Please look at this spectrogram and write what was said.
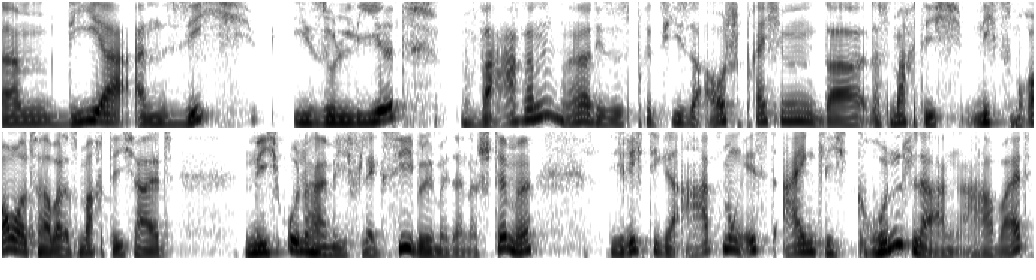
ähm, die ja an sich isoliert waren. Dieses präzise Aussprechen, da, das macht dich nicht zum Roboter, aber das macht dich halt nicht unheimlich flexibel mit deiner Stimme. Die richtige Atmung ist eigentlich Grundlagenarbeit.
